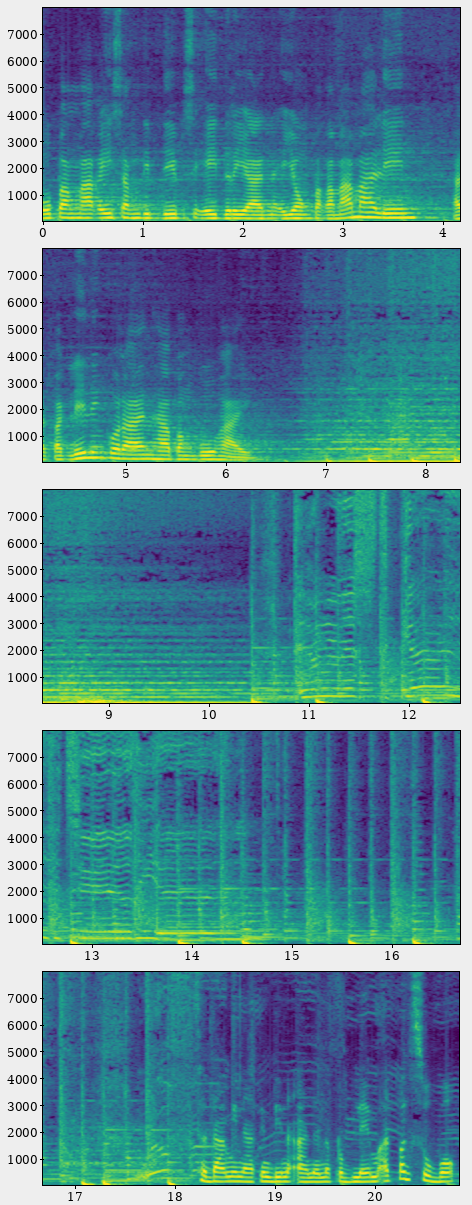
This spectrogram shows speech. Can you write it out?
upang makaisang dibdib si Adrian na iyong pakamamahalin at paglilingkuran habang buhay? Sa dami natin dinaanan na problema at pagsubok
